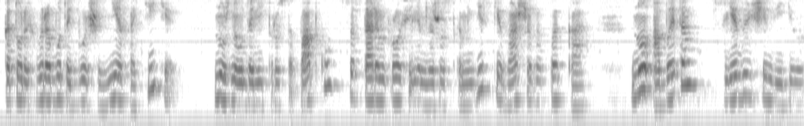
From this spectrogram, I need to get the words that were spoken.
в которых вы работать больше не хотите, нужно удалить просто папку со старым профилем на жестком диске вашего ПК. Но об этом в следующем видео.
